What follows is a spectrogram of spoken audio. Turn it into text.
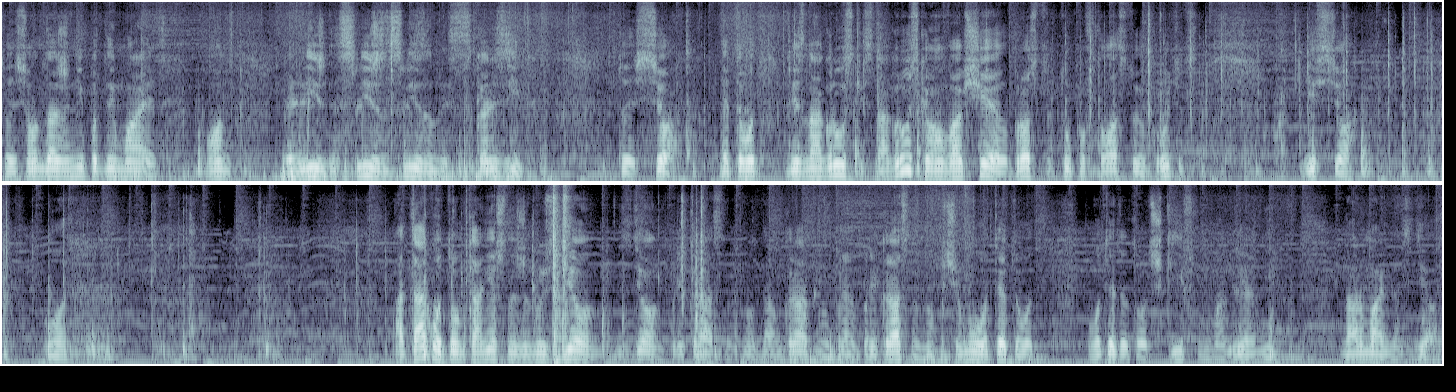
то есть он даже не поднимает, он слизанный, скользит. То есть все, это вот без нагрузки. С нагрузкой он вообще просто тупо в холостую крутится. И все. Вот. А так вот он, конечно же, ну сделан, сделан прекрасно. Ну, домкрат, ну прям прекрасно. Но почему вот это вот, вот этот вот шкив не могли они нормально сделать?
